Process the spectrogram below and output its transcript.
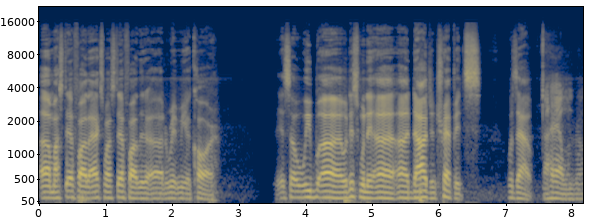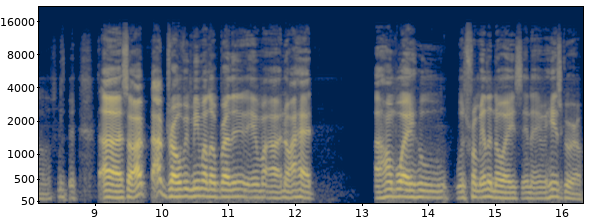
Uh, my stepfather asked my stepfather to, uh, to rent me a car, and so we uh this when the uh, uh, Dodge Intrepids was out. I had one of those. Uh, so I I drove it. Me, and my little brother, and my, uh, no, I had a homeboy who was from Illinois and, and his girl.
